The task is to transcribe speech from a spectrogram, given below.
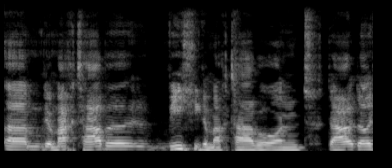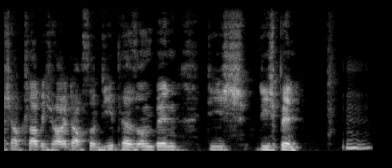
ähm, gemacht habe, wie ich sie gemacht habe und dadurch auch, glaube ich, heute auch so die Person bin, die ich, die ich bin. Mhm.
